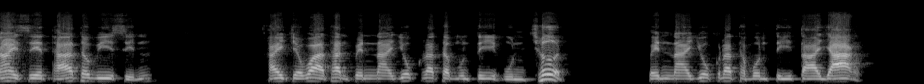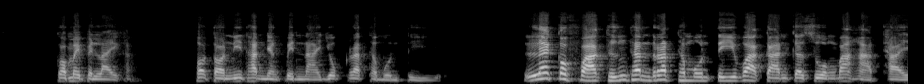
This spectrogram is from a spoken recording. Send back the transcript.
นายเศรษฐาทวีสิน ใครจะว่าท่านเป็นนายกรัฐมนตรีหุ่นเชิด เป็นนายกรัฐมนตรีตายาง ก็ไม่เป็นไรครับ เพราะตอนนี้ท่านยังเป็นนายกรัฐมนตรีอยู่ และก็ฝากถึงท่านรัฐมนตรีว่าการกระทรวงมหาดไทย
